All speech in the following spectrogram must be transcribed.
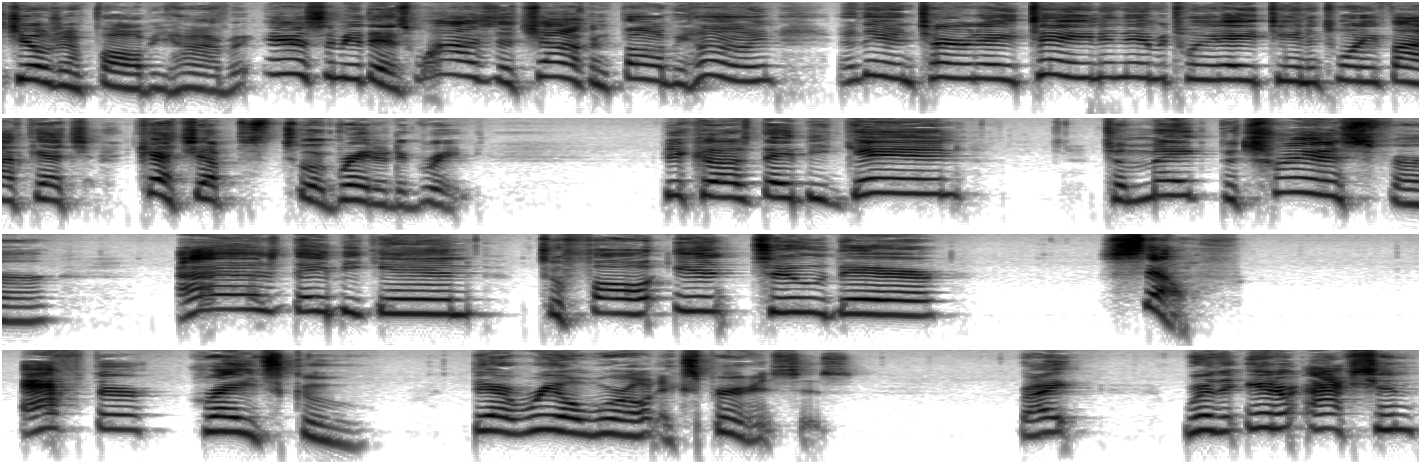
children fall behind, but answer me this why is the child can fall behind and then turn 18 and then between 18 and 25 catch, catch up to a greater degree? Because they began to make the transfer as they began to fall into their self after grade school, their real world experiences, right? Where the interaction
